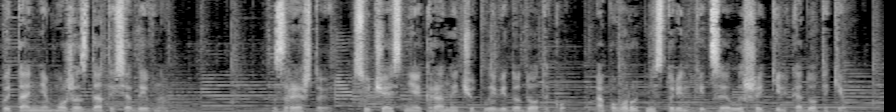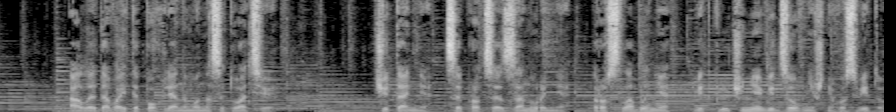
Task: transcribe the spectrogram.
Питання може здатися дивним. Зрештою, сучасні екрани чутливі до дотику, а поворотні сторінки це лише кілька дотиків. Але давайте поглянемо на ситуацію. Читання це процес занурення, розслаблення, відключення від зовнішнього світу.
